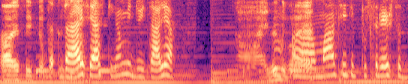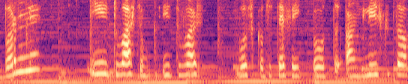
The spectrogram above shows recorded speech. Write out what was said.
А, е фейка. да, да, сега стигам и до Италия. Айде, добре. А, Ман Сити посрещат Бърнли и това ще и това ще блъскат от, FA, от английската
